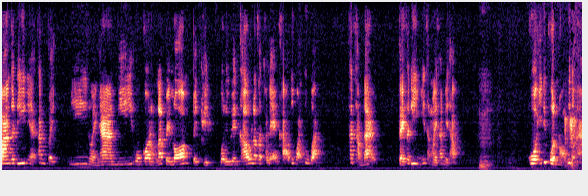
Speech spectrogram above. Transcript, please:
บางคดีเนี่ยท่านไปมีหน่วยงานมีองค์กรของรัฐไปล้อมไปปิดบริเวณเขาแล้วก็แถลงข่าวทุกวันทุกวัน ท่านทำได้ แต่คดีนี้ทำไมท่านไม่ทำ กลัวอิทธิพลของผู้ต้องหา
